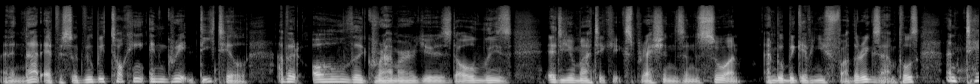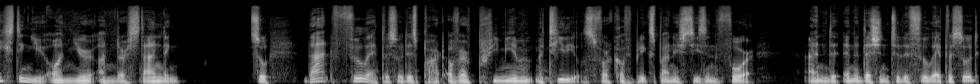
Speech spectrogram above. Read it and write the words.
and in that episode, we'll be talking in great detail about all the grammar used, all these idiomatic expressions, and so on. And we'll be giving you further examples and testing you on your understanding. So that full episode is part of our premium materials for Coffee Break Spanish Season 4. And in addition to the full episode,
